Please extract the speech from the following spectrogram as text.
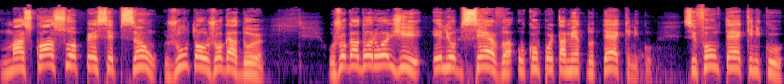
mas qual a sua percepção junto ao jogador? O jogador hoje, ele observa o comportamento do técnico. Se for um técnico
